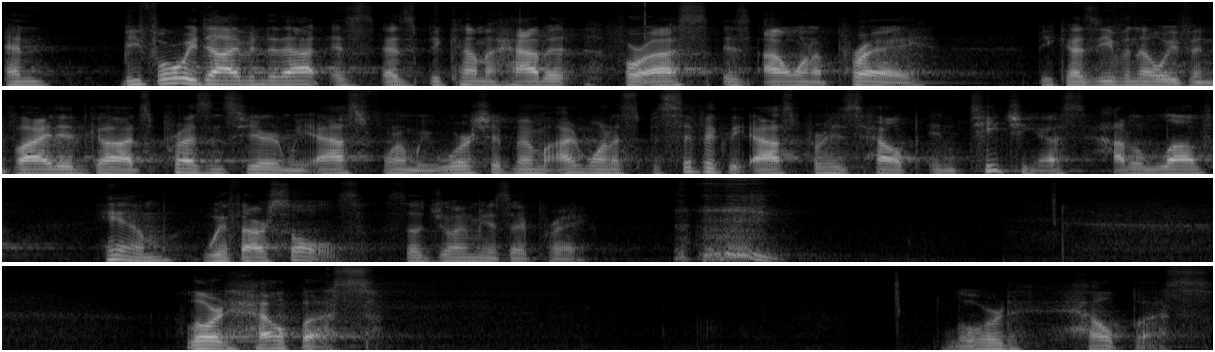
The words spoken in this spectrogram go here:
And before we dive into that, as has become a habit for us, is I want to pray because even though we've invited God's presence here and we ask for Him, we worship Him, I want to specifically ask for His help in teaching us how to love Him with our souls. So join me as I pray. Lord, help us Lord, help us.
